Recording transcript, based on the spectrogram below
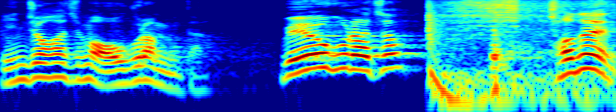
인정하지만 억울합니다. 왜 억울하죠? 저는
